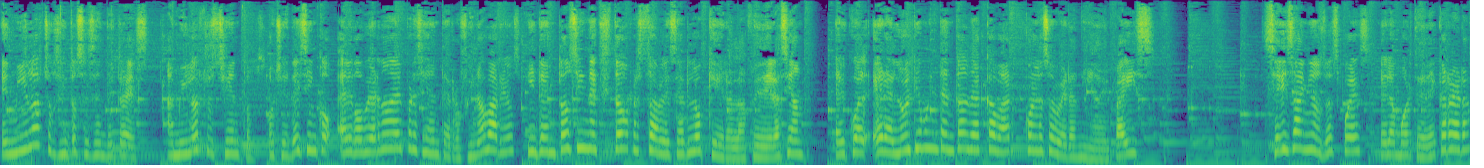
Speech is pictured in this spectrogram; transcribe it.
En 1863 a 1885, el gobierno del presidente Rufino Barrios intentó sin éxito restablecer lo que era la federación, el cual era el último intento de acabar con la soberanía del país. Seis años después de la muerte de Carrera,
